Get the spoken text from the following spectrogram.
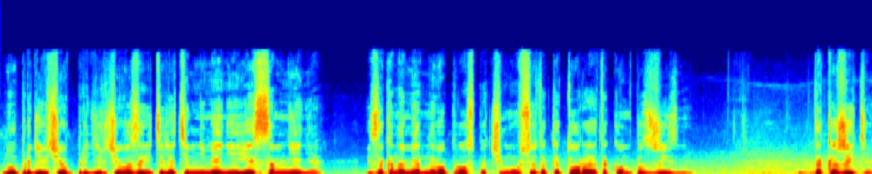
Но у придирчивого, придирчивого зрителя, тем не менее, есть сомнения и закономерный вопрос, почему все-таки Тора – это компас жизни? Докажите.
